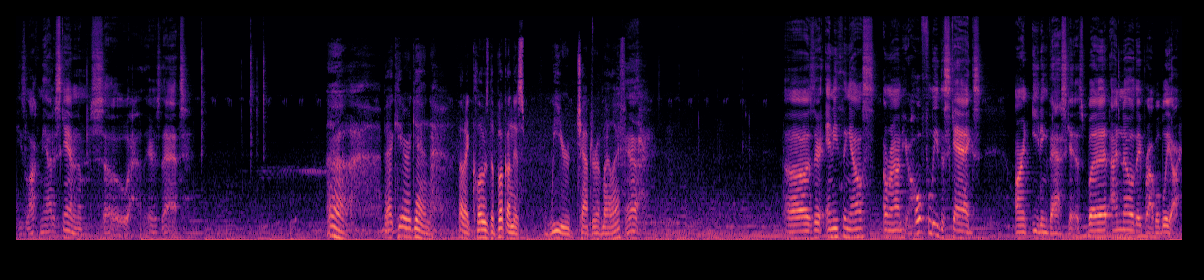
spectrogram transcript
He's locked me out of scanning him. So there's that. Ah, Back here again. Thought I'd close the book on this weird chapter of my life. Yeah. Uh, is there anything else around here? Hopefully the Skags aren't eating Vasquez, but I know they probably are.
